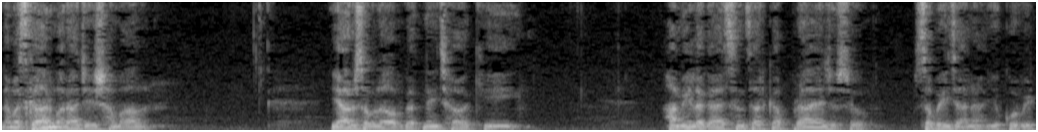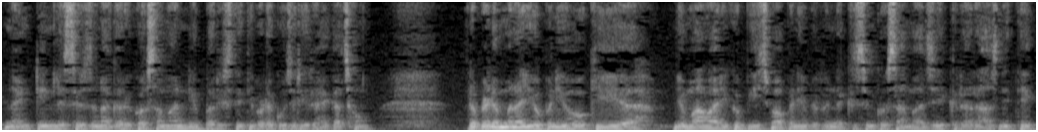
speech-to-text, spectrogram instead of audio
नमस्कार म राजेश हमाल। यहाँहरू सबैलाई अवगत नै छ कि हामी लगायत संसारका प्राय जसो सबैजना यो कोभिड नाइन्टिनले सिर्जना गरेको असामान्य परिस्थितिबाट गुज्रिरहेका छौँ। र विडम्बना यो पनि हो कि यो महामारीको बिचमा पनि विभिन्न किसिमको सामाजिक र राजनीतिक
